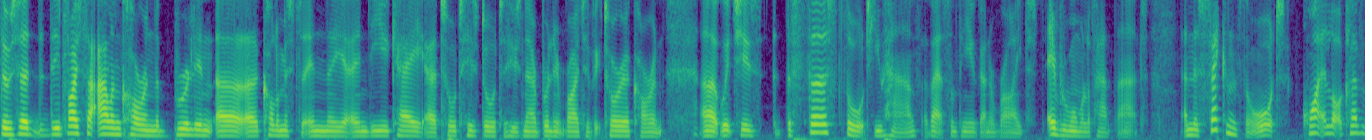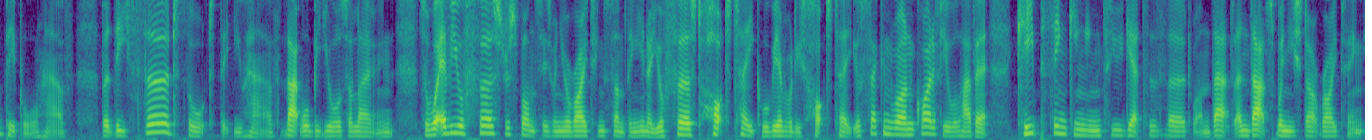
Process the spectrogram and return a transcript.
There was a, the advice that Alan Coren, the brilliant uh, uh, columnist in the in the UK, uh, taught his daughter, who's now a brilliant writer, Victoria Coren, uh, which is the first thought you have about something you're going to write. Everyone will have had that. And the second thought, quite a lot of clever people will have. But the third thought that you have, that will be yours alone. So whatever your first response is when you're writing something, you know, your first hot take will be everybody's hot take. Your second one, quite a few will have it. Keep thinking until you get to the third one. That and that's when you start writing.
